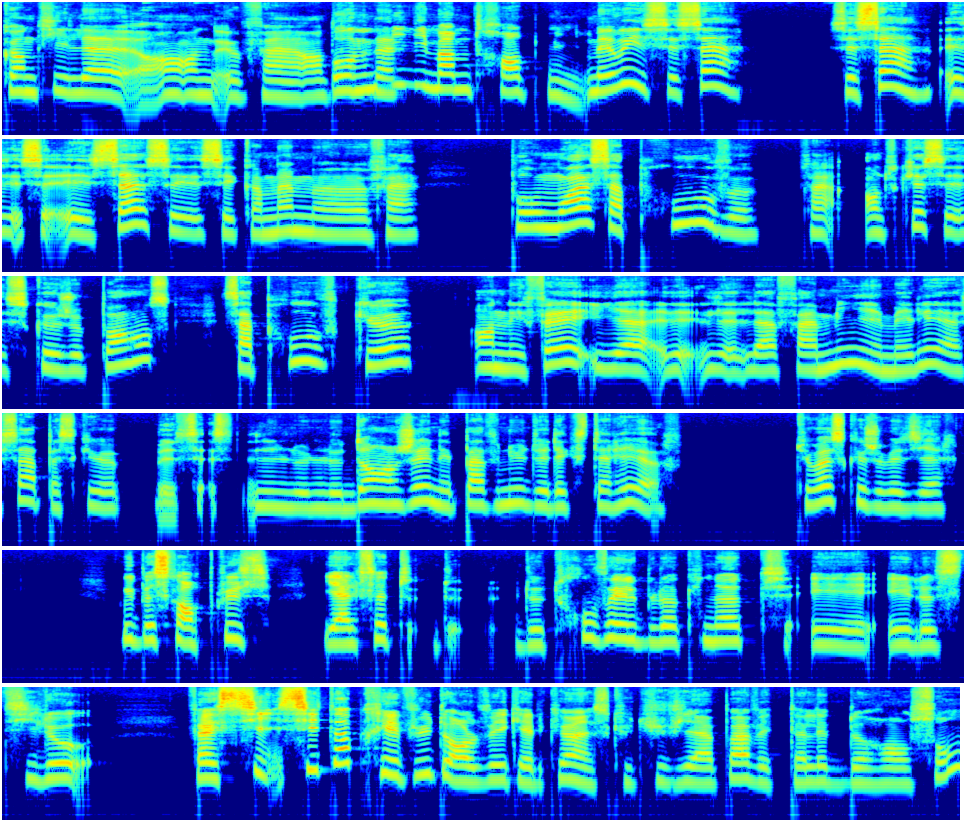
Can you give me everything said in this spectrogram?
quand il est en, enfin, en Au de- minimum 30 minutes. mais oui, c'est ça. C'est ça. Et, ça, c'est quand même. euh, pour moi, ça prouve. Enfin, en tout cas, c'est ce que je pense. Ça prouve que, en effet, il y a la famille est mêlée à ça parce que le danger n'est pas venu de l'extérieur. Tu vois ce que je veux dire? Oui, parce qu'en plus, il y a le fait de, de trouver le bloc-notes et, et le stylo. Enfin, si, si tu as prévu d'enlever quelqu'un, est-ce que tu viens pas avec ta lettre de rançon?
